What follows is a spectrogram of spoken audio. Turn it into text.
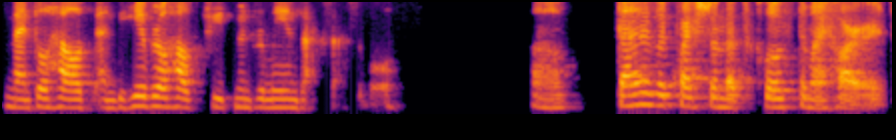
mental health and behavioral health treatment remains accessible? Uh, that is a question that's close to my heart.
